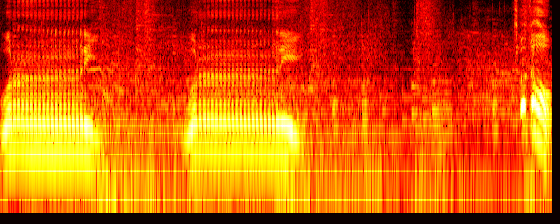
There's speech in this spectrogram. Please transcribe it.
워르르르르링 워르르르르링 쳐줘!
